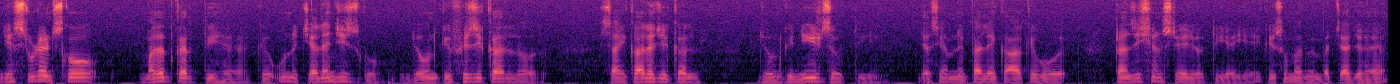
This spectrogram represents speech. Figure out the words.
ये स्टूडेंट्स को मदद करती है कि उन चैलेंजेस को, जो उनकी फ़िज़िकल और साइकोलॉजिकल जो उनकी नीड्स होती हैं जैसे हमने पहले कहा कि वो ट्रांजिशन स्टेज होती है ये, कि इस उम्र में बच्चा जो है,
